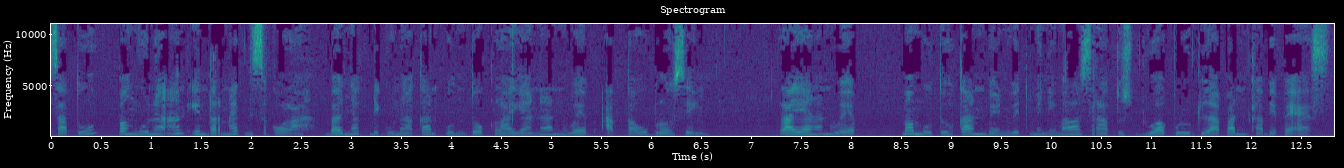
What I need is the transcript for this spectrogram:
1. Penggunaan internet di sekolah banyak digunakan untuk layanan web atau browsing. Layanan web membutuhkan bandwidth minimal 128 kbps.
